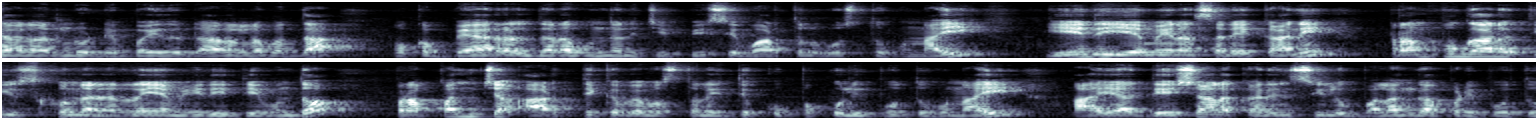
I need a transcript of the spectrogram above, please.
డాలర్లు డెబ్బై ఐదు డాలర్ల వద్ద ఒక బ్యారెల్ ధర ఉందని చెప్పేసి వార్తలు వస్తూ ఉన్నాయి. ఏది ఏమైనా సరే కానీ ట్రంప్ గారు తీసుకున్న నిర్ణయం ఏదైతే ఉందో ప్రపంచ ఆర్థిక వ్యవస్థలు అయితే కుప్పకూలిపోతూ ఉన్నాయి. ఆయా దేశాల కరెన్సీలు బలంగా పడిపోతూ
